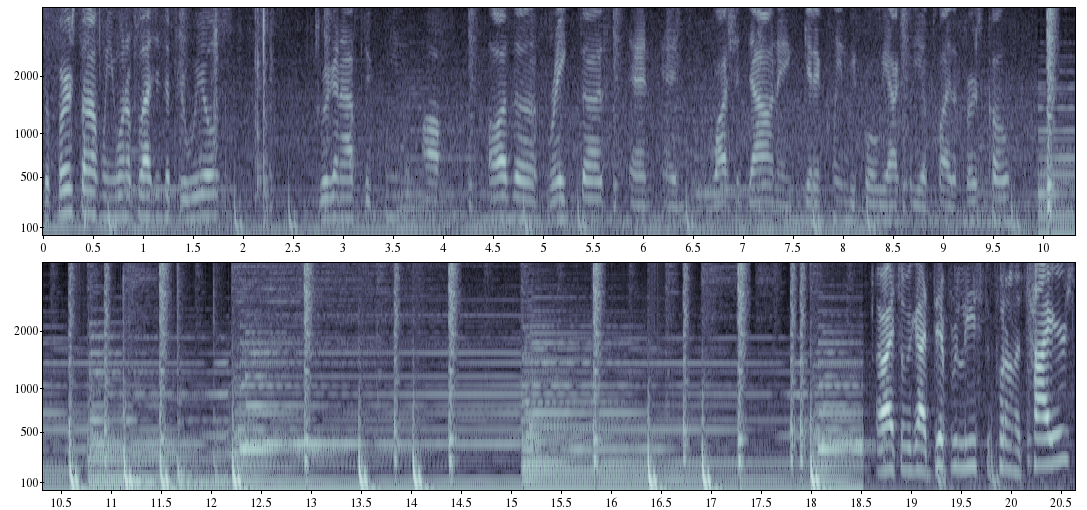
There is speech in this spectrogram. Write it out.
So first off, when you want to plasti dip your wheels, we're gonna have to clean off all the brake dust and, and wash it down and get it clean before we actually apply the first coat. All right, so we got dip release to put on the tires.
